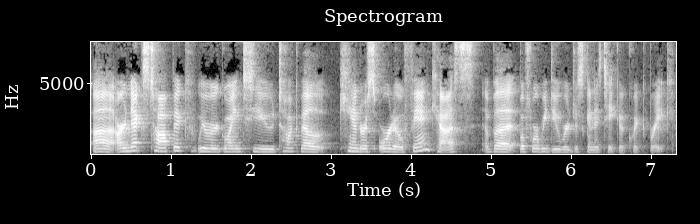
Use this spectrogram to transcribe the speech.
uh, our next topic, we were going to talk about Canderous Ordo fan casts, but before we do, we're just going to take a quick break.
